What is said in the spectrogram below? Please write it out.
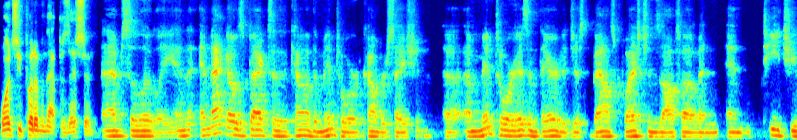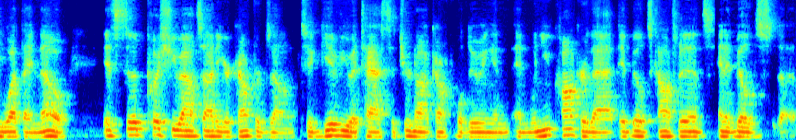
once you put them in that position. Absolutely. And and that goes back to kind of the mentor conversation. Uh, a mentor isn't there to just bounce questions off of and and teach you what they know. It's to push you outside of your comfort zone, to give you a task that you're not comfortable doing. And, and when you conquer that, it builds confidence and it builds uh,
